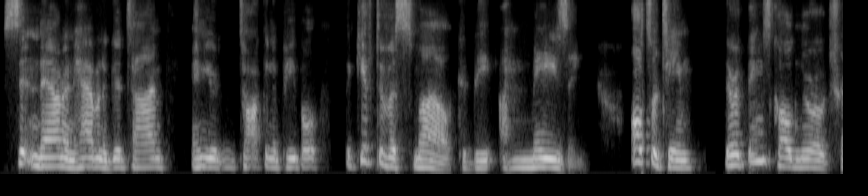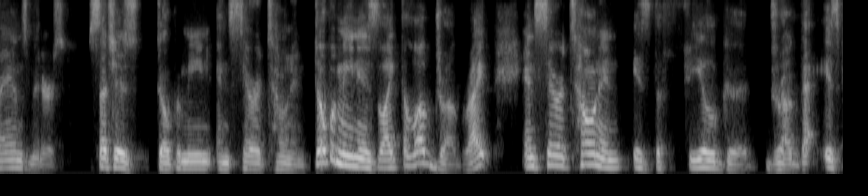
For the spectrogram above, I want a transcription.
sitting down and having a good time and you're talking to people, the gift of a smile could be amazing. Also, team, there are things called neurotransmitters such as dopamine and serotonin. Dopamine is like the love drug, right? And serotonin is the feel good drug that is,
